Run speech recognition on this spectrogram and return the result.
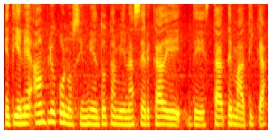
que tiene amplio conocimiento también acerca de, esta temática.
